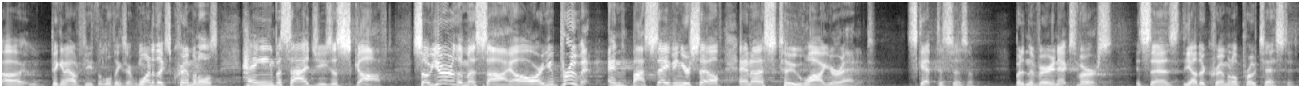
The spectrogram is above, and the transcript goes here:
uh, picking out a few little things there, one of those criminals hanging beside Jesus scoffed. So you're the Messiah, or you prove it, and by saving yourself and us too while you're at it. Skepticism. But in the very next verse, it says, the other criminal protested,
